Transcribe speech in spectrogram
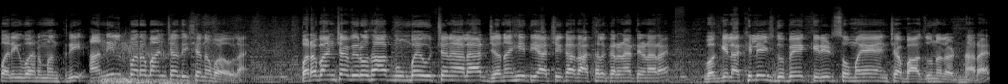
परिवहन मंत्री अनिल परबांच्या दिशेनं वळवलाय. परबांच्या विरोधात मुंबई उच्च न्यायालयात जनहित याचिका दाखल करण्यात येणार आहे. वकील अखिलेश दुबे किरीट सोमय्या यांच्या बाजूनं लढणार आहेत.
